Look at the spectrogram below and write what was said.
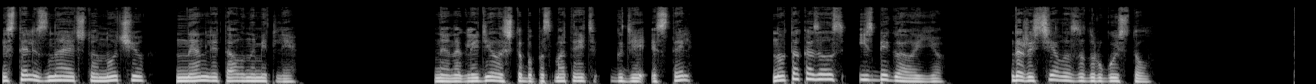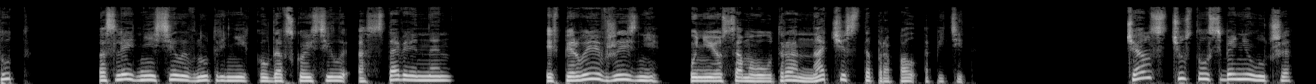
Эстель знает, что ночью Нэн летала на метле. Нэн огляделась, чтобы посмотреть, где Эстель, но та, казалось, избегала ее. Даже села за другой стол. Тут Последние силы внутренней колдовской силы оставили Нэн, и впервые в жизни у нее с самого утра начисто пропал аппетит. Чарльз чувствовал себя не лучше.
